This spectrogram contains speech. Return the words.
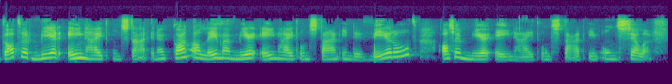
dat er meer eenheid ontstaat. En er kan alleen maar meer eenheid ontstaan in de wereld als er meer eenheid ontstaat in onszelf.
